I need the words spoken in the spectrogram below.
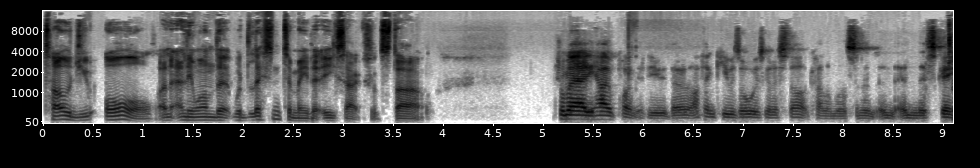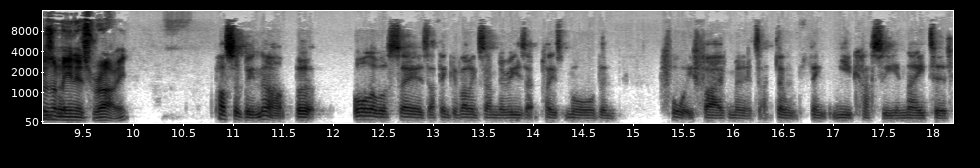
told you all, and anyone that would listen to me, that Isak should start. From an Eddie Howe point of view, though, I think he was always going to start Callum Wilson in, in, in this game. Doesn't mean it's right. Possibly not, but all I will say is I think if Alexander Isak plays more than 45 minutes, I don't think Newcastle United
